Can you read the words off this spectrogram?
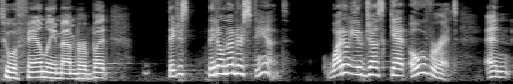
to a family member, but they just, they don't understand. Why don't you just get over it? And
